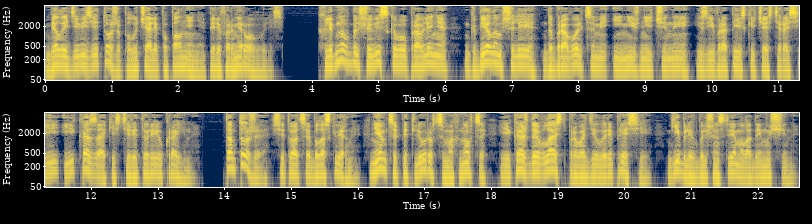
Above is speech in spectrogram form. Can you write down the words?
Белые дивизии тоже получали пополнение, переформировывались. Хлебнув большевистского управления, к белым шли добровольцами и нижние чины из европейской части России и казаки с территории Украины. Там тоже ситуация была скверная. Немцы, петлюровцы, махновцы, и каждая власть проводила репрессии. Гибли в большинстве молодые мужчины.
